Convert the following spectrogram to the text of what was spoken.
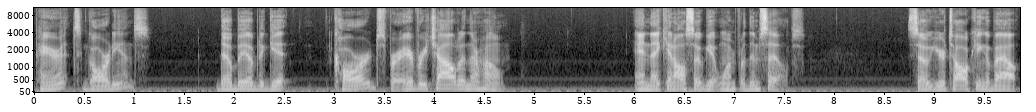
Parents, guardians, they'll be able to get cards for every child in their home, and they can also get one for themselves. So you're talking about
